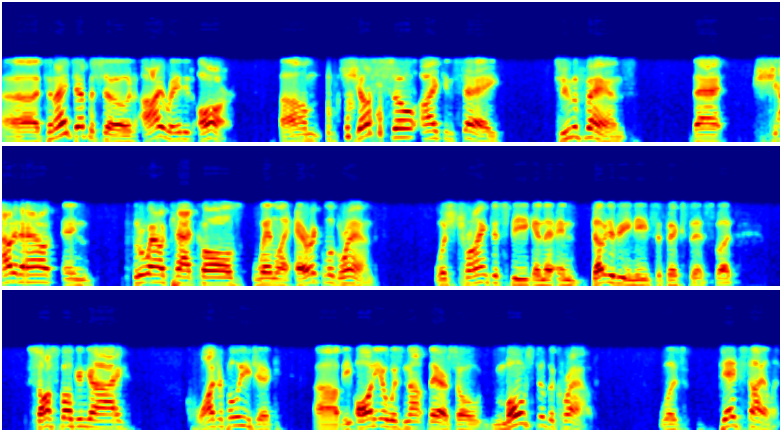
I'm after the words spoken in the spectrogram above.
Uh, tonight's episode, I rated R. Um, just so I can say to the fans that shouted out and threw out catcalls when like Eric LeGrand was trying to speak, and the, and WWE needs to fix this, but soft-spoken guy, quadriplegic. Uh, the audio was not there, so most of the crowd was dead silent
